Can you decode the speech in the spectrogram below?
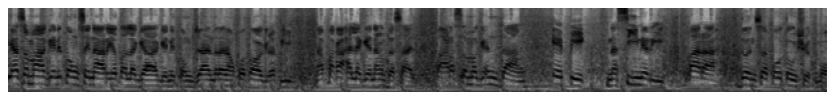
Kaya sa mga ganitong senaryo talaga, ganitong genre ng photography, napakahalaga ng dasal para sa magandang epic na scenery para doon sa photoshoot mo.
